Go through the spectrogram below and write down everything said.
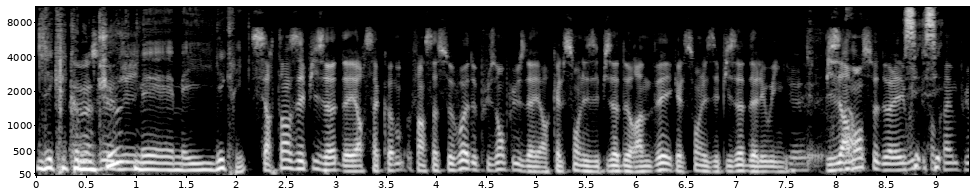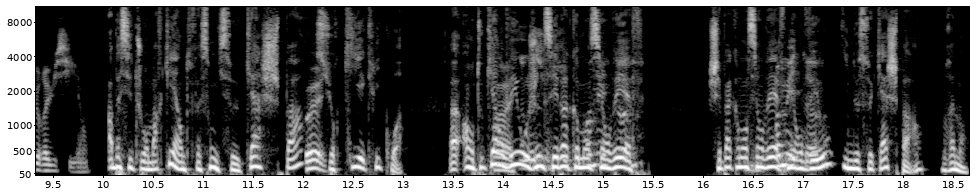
Il écrit comme Ah, une queue, mais, mais il écrit. Certains épisodes d'ailleurs, ça comme, enfin ça se voit de plus en plus d'ailleurs. Quels sont les épisodes de Ramvé et quels sont les épisodes d'Halloween Je- Bizarrement, Alors, ceux de Halloween c'est- sont quand même plus réussis. hein. Ah bah c'est toujours marqué, hein. de toute façon il se cache pas Ouais. sur qui écrit quoi. Euh, en tout cas en. VO, Non, je ne sur sais pas comment c'est en VF. Je sais pas comment c'est en VF, mais en. VO, il ne se cache pas, hein. vraiment.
